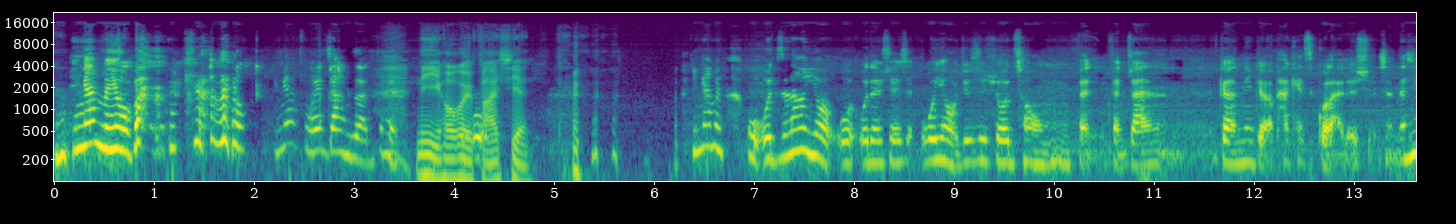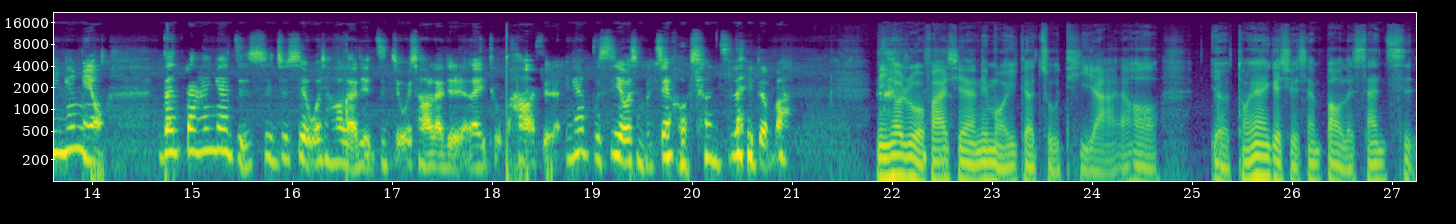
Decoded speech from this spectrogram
应该没有吧？应该没有，应该不会这样子啊。对，你以后会发现。应该没有，我我知道有我我的学生，我有就是说从粉粉专跟那个 Podcast 过来的学生，但是应该没有，但大家应该只是就是我想要了解自己，我想要了解人类图，好好学的，应该不是有什么见 偶像之类的吧？你以后如果发现你某一个主题啊，然后有同样一个学生报了三次，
